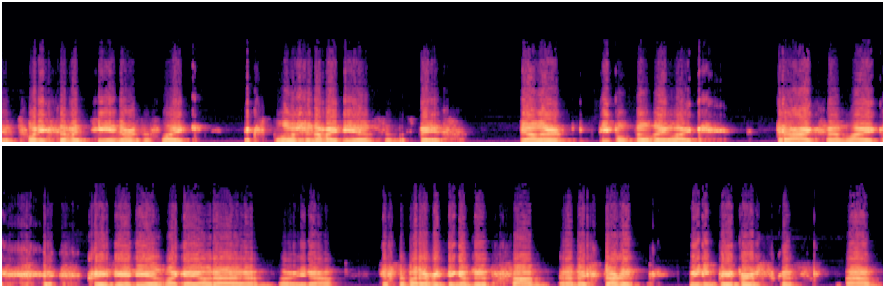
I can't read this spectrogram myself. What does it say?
in 2017, there was this like explosion of ideas in the space. You know, there are people building like DAGs and like crazy ideas like IOTA and, uh, you know, just about everything under the sun. And I started reading papers because, um,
